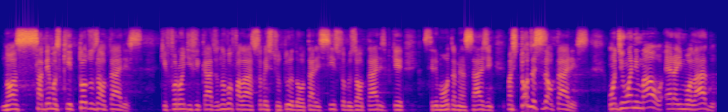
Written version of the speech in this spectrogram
Nós sabemos que todos os altares que foram edificados. Eu não vou falar sobre a estrutura do altar em si, sobre os altares, porque seria uma outra mensagem, mas todos esses altares, onde um animal era imolado,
